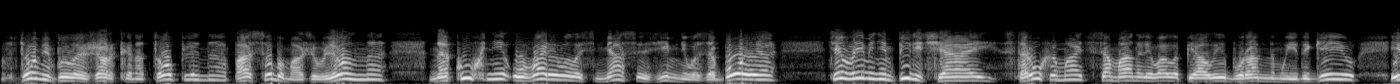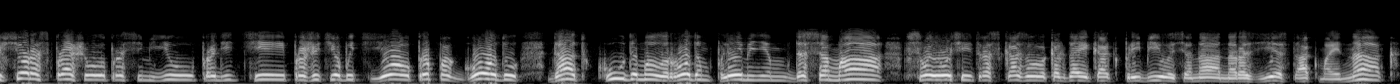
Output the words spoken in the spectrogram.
В доме было жарко натоплено, по-особому оживленно, на кухне уваривалось мясо зимнего забоя, тем временем пили чай, старуха-мать сама наливала пиалы буранному Едыгею и все расспрашивала про семью, про детей, про житье-бытье, про погоду, да откуда, мол, родом племенем, да сама, в свою очередь, рассказывала, когда и как прибилась она на разъезд Акмайнак.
